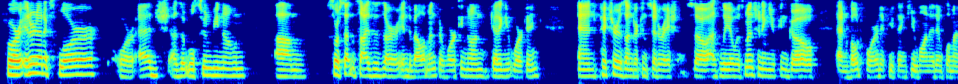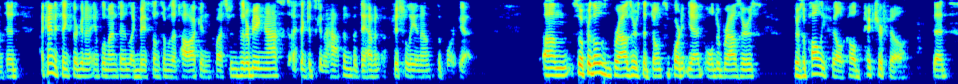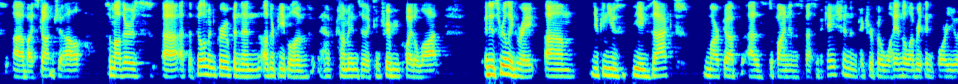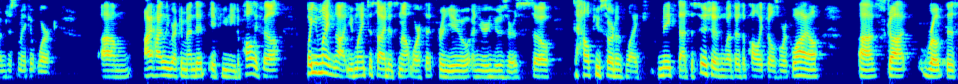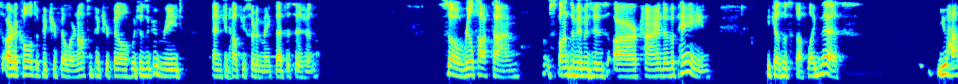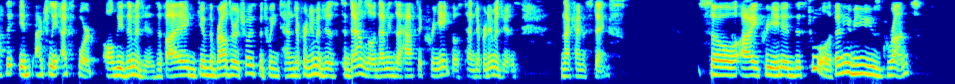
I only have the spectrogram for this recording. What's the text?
For Internet Explorer, or Edge, as it will soon be known, um, Source set and sizes are in development. They're working on getting it working. And picture is under consideration. So as Leo was mentioning, you can go and vote for it if you think you want it implemented. I kind of think they're going to implement it, like based on some of the talk and questions that are being asked. I think it's going to happen, but they haven't officially announced support yet. Um, so for those browsers that don't support it yet, older browsers, there's a polyfill called PictureFill that's uh, by Scott Jehl some others uh, at the filament group, and then other people have, have come in to contribute quite a lot. And it's really great. Um, you can use the exact markup as defined in the specification, and PictureFill will handle everything for you and just make it work. Um, I highly recommend it if you need a polyfill, but you might not. You might decide it's not worth it for you and your users. So to help you sort of like make that decision whether the polyfill is worthwhile, uh, Scott wrote this article to PictureFill or not to PictureFill, which is a good read and can help you sort of make that decision. So, real talk time. Responsive images are kind of a pain because of stuff like this. You have to actually export all these images. If I give the browser a choice between 10 different images to download, that means I have to create those 10 different images. And that kind of stinks. So I created this tool. If any of you use Grunt,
